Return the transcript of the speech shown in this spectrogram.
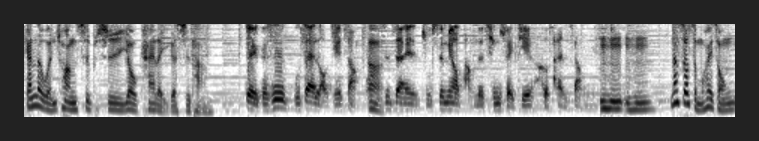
甘乐文创是不是又开了一个食堂？对，可是不在老街上，我们是在祖师庙旁的清水街河畔上面。嗯哼嗯哼，那时候怎么会从？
